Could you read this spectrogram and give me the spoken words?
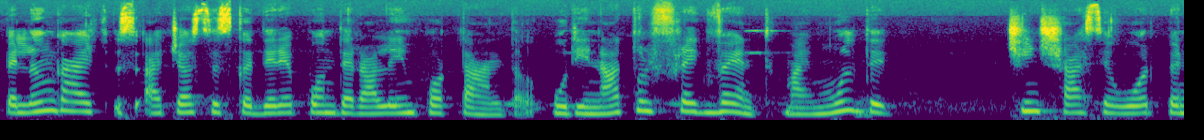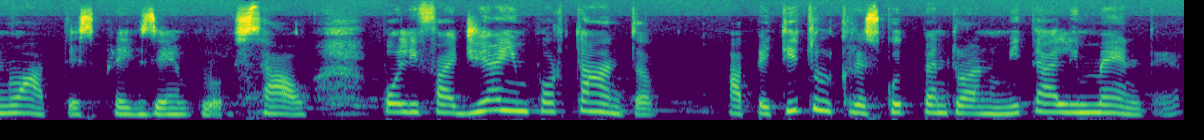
pe lângă această scădere ponderală importantă, urinatul frecvent, mai mult de 5-6 ori pe noapte, spre exemplu, sau polifagia importantă, apetitul crescut pentru anumite alimente,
